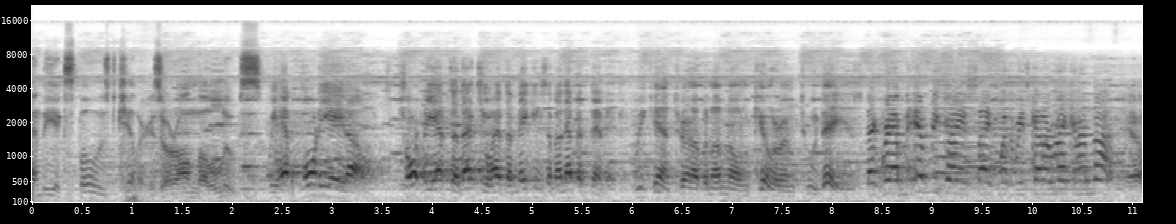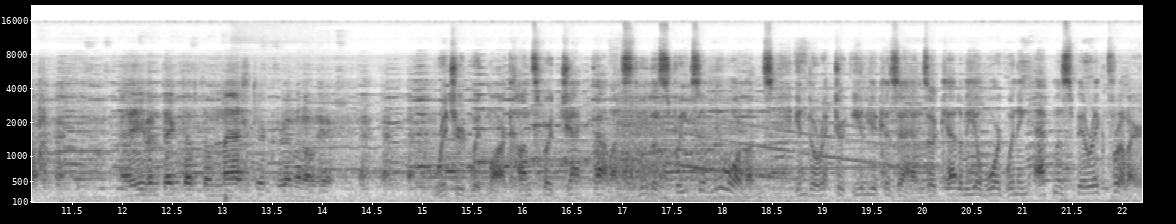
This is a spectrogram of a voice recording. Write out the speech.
And the exposed killers are on the loose. We have 48 hours. Shortly after that, you'll have the makings of an epidemic. We can't turn up an unknown killer in two days. They're grabbing every guy in sight, whether he's got a record or not. Yeah. I even picked up the master criminal here. Richard Widmark hunts for Jack Palance through the streets of New Orleans in director Elia Kazan's Academy Award winning atmospheric thriller,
